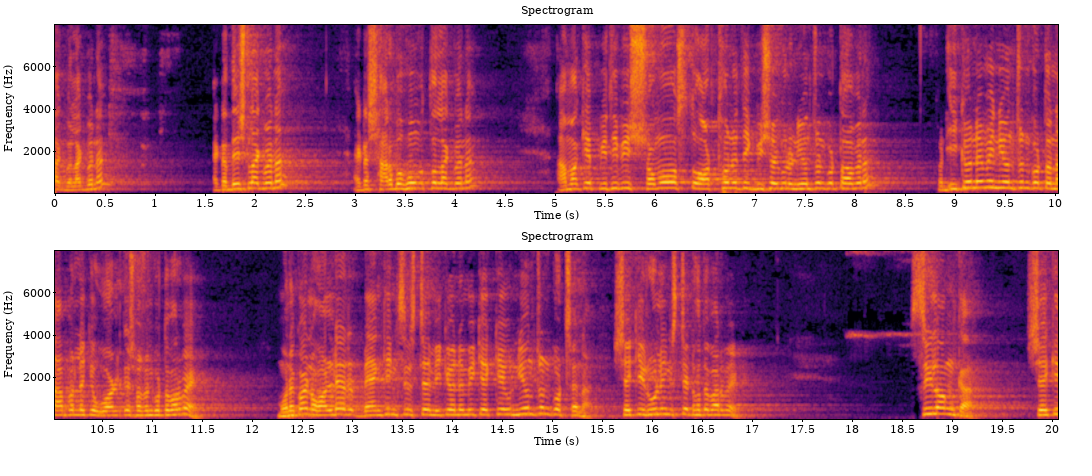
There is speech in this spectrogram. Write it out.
লাগবে লাগবে না? একটা দেশ লাগবে না? একটা সার্বভৌমত্ব লাগবে না? আমাকে পৃথিবীর সমস্ত অর্থনৈতিক বিষয়গুলো নিয়ন্ত্রণ করতে হবে না? কারণ ইকোনমি নিয়ন্ত্রণ করতে না পারলে কি ওয়ার্ল্ডকে শাসন করতে পারবে? মনে করেন ওয়ার্ল্ডের ব্যাংকিং সিস্টেম ইকোনমিকে কেউ নিয়ন্ত্রণ করছে না, সে কি রুলিং স্টেট হতে পারবে? শ্রীলঙ্কা, সে কি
